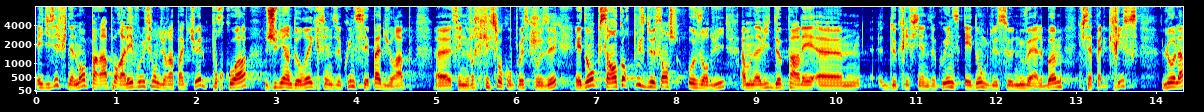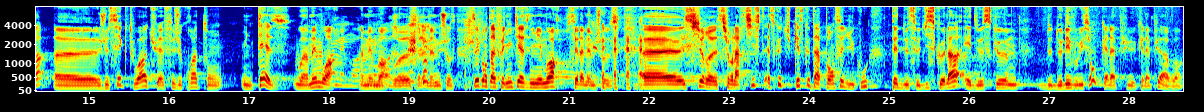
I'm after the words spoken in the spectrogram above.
Et il disait finalement par rapport à l'évolution du rap actuel, pourquoi Julien Doré, Christian the Queen, c'est pas du rap? Euh, C'est une vraie question qu'on peut se poser. Et donc ça a encore plus de sens aujourd'hui, à mon avis, parler euh, de Christian the Queens et donc de ce nouvel album qui s'appelle Chris. Lola, euh, je sais que toi, tu as fait, je crois, ton une thèse ou un mémoire. un mémoire, Un un mémoire, mémoire. ouais, c'est la même chose. tu sais, quand t'as fait ni thèse ni mémoire, c'est la même chose. Euh, sur sur l'artiste, est-ce que tu, qu'est-ce que t'as pensé du coup, peut-être de ce disque-là et de ce que de, de l'évolution qu'elle a pu qu'elle a pu avoir?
